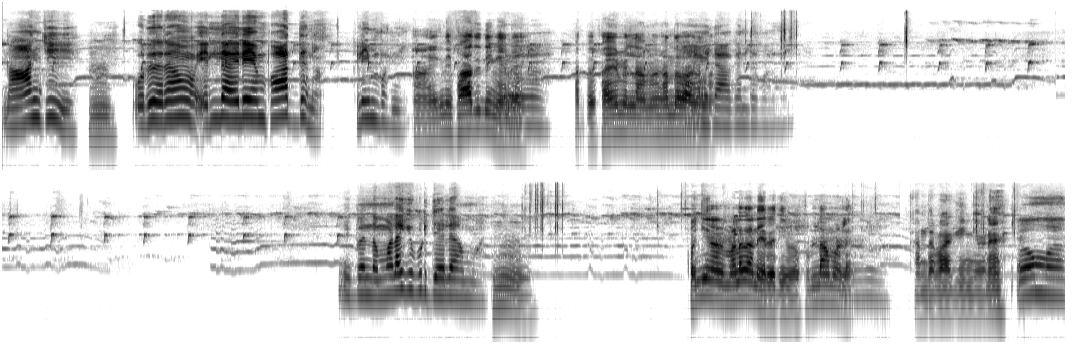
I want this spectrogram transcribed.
நாஞ்சி ஒரு தரம் எல்லா இலையும் பார்த்தேன் க்ளீன் பண்ணி. பார்த்துட்டீங்க அப்போ பயம் இல்லாமல் கந்த பார்க்கணும் இப்போ இந்த மலைக்கு பிடிச்ச இலாமா ம். கொஞ்ச நாள் மழை தானே ரதியம்மா ஃபுல்லாக மழை. கந்த பார்க்கிங்க வேணே. ஆமாம்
